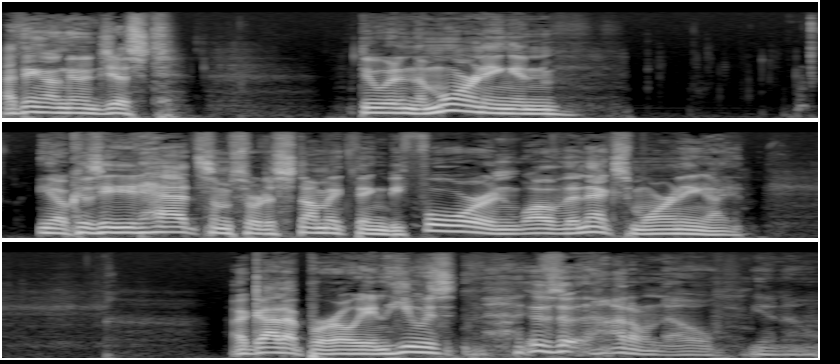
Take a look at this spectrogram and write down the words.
I think I'm gonna just do it in the morning and you know because he'd had some sort of stomach thing before and well the next morning i i got up early and he was it was I don't know you know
